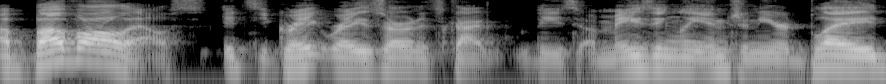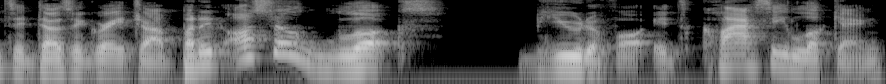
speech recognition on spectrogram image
Above all else, it's a great razor and it's got these amazingly engineered blades. It does a great job, but it also looks beautiful. It's classy looking.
